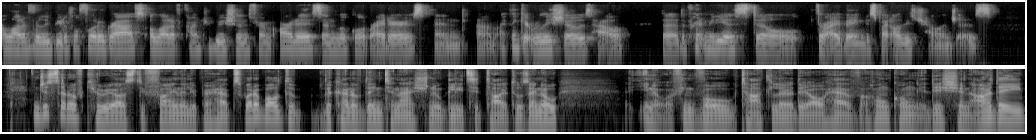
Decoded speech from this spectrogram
a lot of really beautiful photographs, a lot of contributions from artists and local writers. And um, I think it really shows how the, the print media is still thriving despite all these challenges. And just out of curiosity, finally, perhaps, what about the, the kind of the international glitzy titles? I know, you know, I think Vogue, Tatler, they all have a Hong Kong edition. Are they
